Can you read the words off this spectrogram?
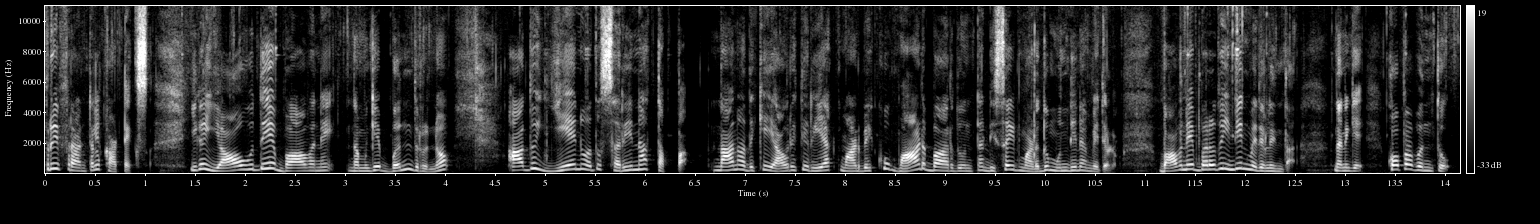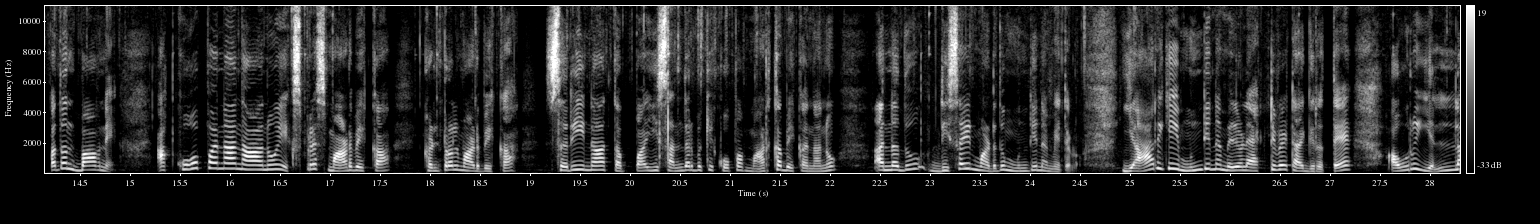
ಪ್ರಿಫ್ರಾಂಟಲ್ ಕಾರ್ಟೆಕ್ಸ್. ಈಗ ಯಾವುದೇ ಭಾವನೆ ನಮಗೆ ಬಂದ್ರೂ ಅದು ಏನು, ಅದು ಸರಿನಾ ತಪ್ಪ? ನಾನು ಅದಕ್ಕೆ ಯಾವ ರೀತಿ ರಿಯಾಕ್ಟ್ ಮಾಡಬೇಕು, ಮಾಡಬಾರ್ದು ಅಂತ ಡಿಸೈಡ್ ಮಾಡೋದು ಮುಂದಿನ ಮೆದುಳು. ಭಾವನೆ ಬರೋದು ಹಿಂದಿನ ಮೆದುಳಿಂದ. ನನಗೆ ಕೋಪ ಬಂತು, ಅದೊಂದು ಭಾವನೆ. ಆ ಕೋಪನ ನಾನು ಎಕ್ಸ್ಪ್ರೆಸ್ ಮಾಡಬೇಕಾ? ಕಂಟ್ರೋಲ್ ಮಾಡಬೇಕಾ? ಸರಿನಾ ತಪ್ಪ? ಈ ಸಂದರ್ಭಕ್ಕೆ ಕೋಪ ಮಾಡ್ಕೋಬೇಕಾ ನಾನು? ಅನ್ನೋದು ಡಿಸೈಡ್ ಮಾಡೋದು ಮುಂದಿನ ಮೆದುಳು. ಯಾರಿಗೆ ಈ ಮುಂದಿನ ಮೆದುಳು ಆ್ಯಕ್ಟಿವೇಟ್ ಆಗಿರುತ್ತೆ, ಅವರು ಎಲ್ಲ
